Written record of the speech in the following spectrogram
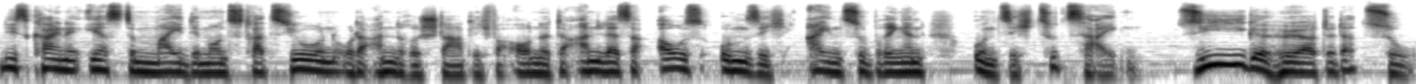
ließ keine 1. Mai-Demonstration oder andere staatlich verordnete Anlässe aus, um sich einzubringen und sich zu zeigen. Sie gehörte dazu.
